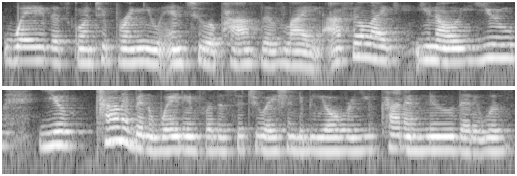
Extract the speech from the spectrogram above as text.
way that's going to bring you into a positive light. I feel like, you know, you, you've kind of been waiting for the situation to be over. You kind of knew that it was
